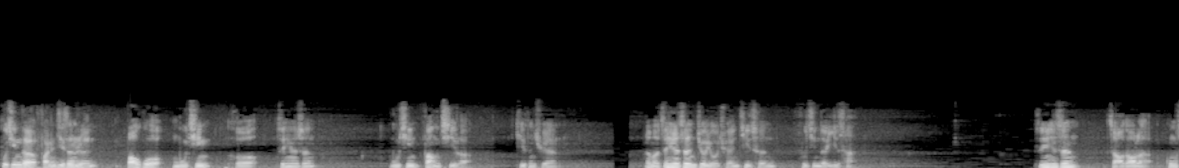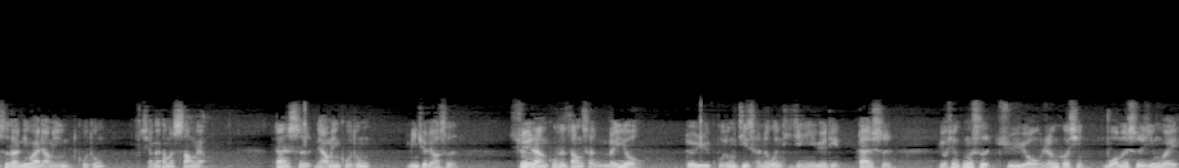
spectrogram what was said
父亲的法定继承人包括母亲和。郑先生母亲放弃了继承权，那么郑先生就有权继承父亲的遗产。郑先生找到了公司的另外两名股东，想跟他们商量，但是两名股东明确表示，虽然公司章程没有对于股东继承的问题进行约定，但是有限公司具有人和性，我们是因为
